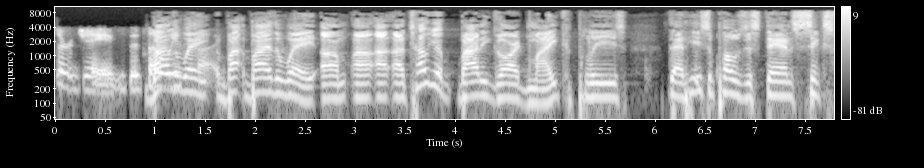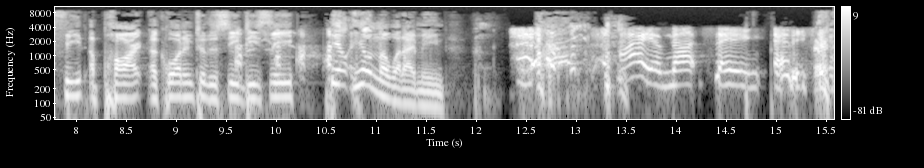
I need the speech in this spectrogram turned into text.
Sir James. It's by always the way, by, by the way, um, uh, uh, uh, tell your bodyguard Mike, please, that he's supposed to stand six feet apart according to the CDC. he'll he'll know what I mean. I am not saying anything.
